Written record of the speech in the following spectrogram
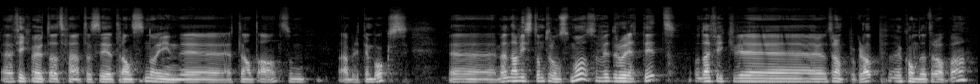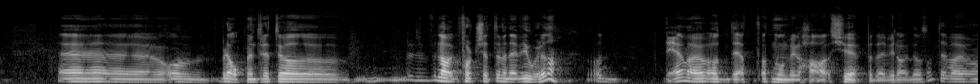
Eh, Fikk meg ut av fantasy-transen og inn i et eller annet annet som er blitt en boks. Eh, Men han visste om Tronsmo, så vi dro rett dit. Og der fikk vi trampeklapp. Vi kom ned trappa. Eh, og ble oppmuntret til å fortsette med det vi gjorde. da Og det var jo det at, noen ville ha, kjøpe det vi lagde. Og sånt, det var jo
